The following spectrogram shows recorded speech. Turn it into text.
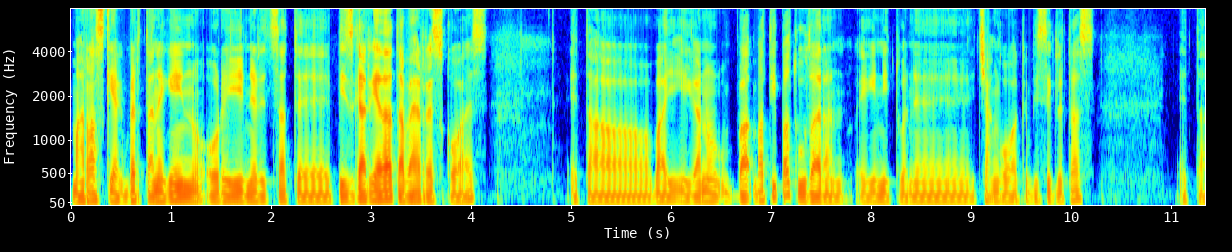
marrazkiak bertan egin, hori niretzat e, pizgarria da, eta beharrezkoa, ez? Eta, bai, igan, ba, batipat udaran egin nituen e, txangoak bizikletaz, eta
